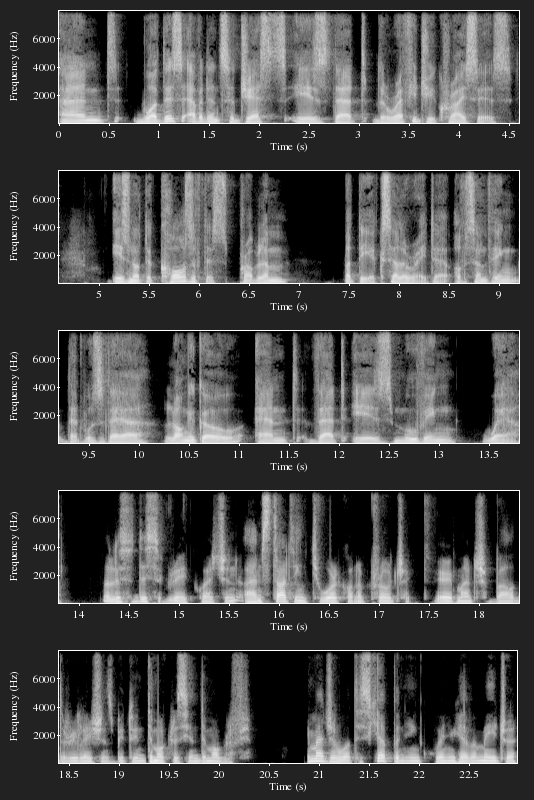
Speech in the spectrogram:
And what this evidence suggests is that the refugee crisis is not the cause of this problem, but the accelerator of something that was there long ago and that is moving where? Well, listen, this is a great question. I'm starting to work on a project very much about the relations between democracy and demography. Imagine what is happening when you have a major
